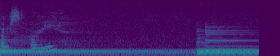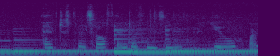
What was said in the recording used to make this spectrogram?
I'm sorry. I've just been so afraid of losing you or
